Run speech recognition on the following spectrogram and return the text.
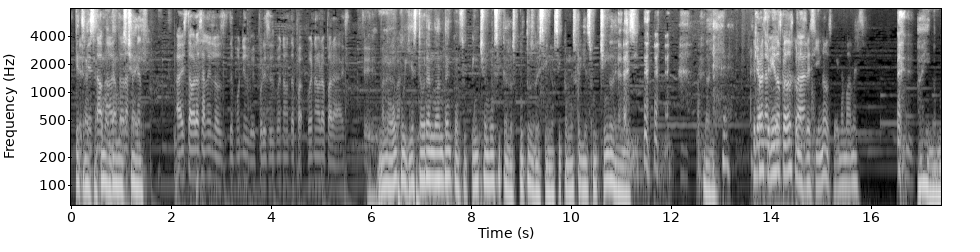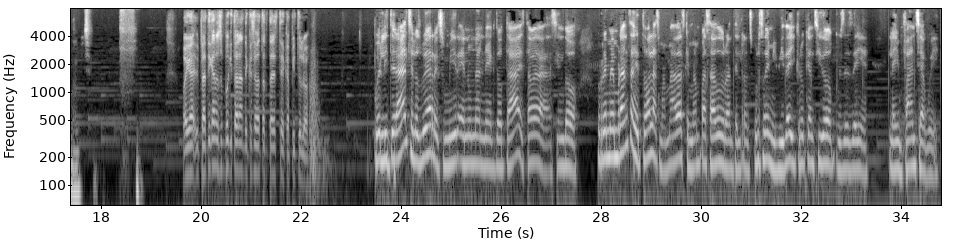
¿Qué tranza? ¿Cómo andamos, Chay? A esta hora salen los demonios, güey. Por eso es buena, onda buena hora para este. no, güey, a esta hora no andan con su pinche música los putos vecinos. Y con eso ya es un chingo de ganancia. vale. Siempre has tenido pedos con los vecinos, güey, no mames. Ay, no mames. Oiga, platícanos un poquito, Alan, de qué se va a tratar este capítulo. Pues literal, se los voy a resumir en una anécdota. Estaba haciendo remembranza de todas las mamadas que me han pasado durante el transcurso de mi vida y creo que han sido pues desde la infancia, güey.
